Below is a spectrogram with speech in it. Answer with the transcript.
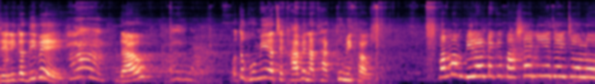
জেলিটা দিবে? দাও। ও তো ঘুমিয়ে আছে, খাবে না, থাক, তুমি খাও। মাম্মা বিড়ালটাকে বাসায় নিয়ে যাই, চলো।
